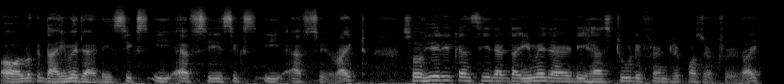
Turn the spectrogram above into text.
oh look at the image ID 6EFC 6EFC right? So here you can see that the image id has two different repository right?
